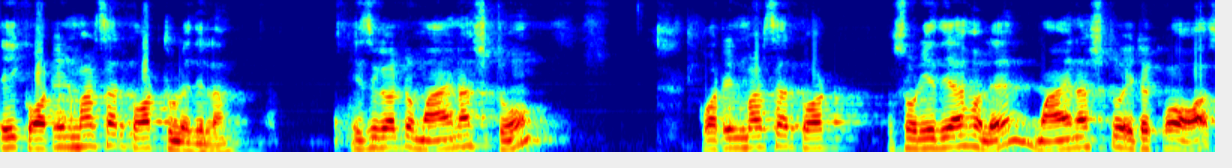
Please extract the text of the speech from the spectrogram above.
এই কট ইনভার্স আর কট তুলে দিলাম। Is equal to minus two cot inverse আর কট সরিয়ে দেওয়া হলে মাইনাস টু এটা কস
